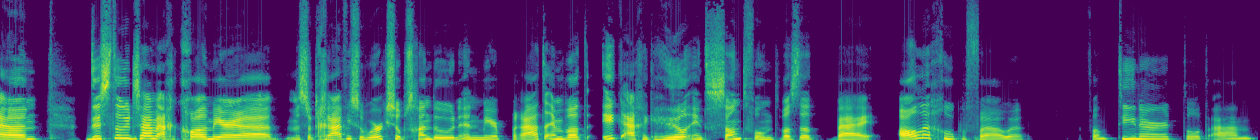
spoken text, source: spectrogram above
Um, dus toen zijn we eigenlijk gewoon meer uh, een soort grafische workshops gaan doen en meer praten. En wat ik eigenlijk heel interessant vond, was dat bij alle groepen vrouwen, van tiener tot aan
